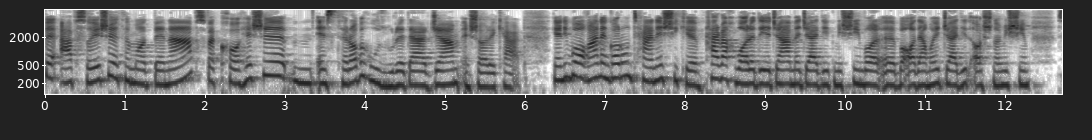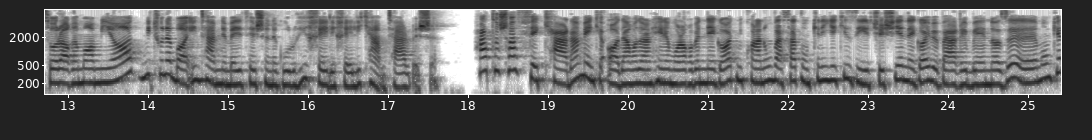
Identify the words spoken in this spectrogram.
به افزایش اعتماد به نفس و کاهش استراب حضور در جمع اشاره کرد. یعنی واقعا انگار اون تنشی که هر وقت وارد یه جمع جدید میشیم با, با آدمای جدید آشنا میشیم سراغ ما میاد می‌تونه با این تمرین مدیتیشن گروهی خیلی خیلی کمتر بشه. حتی شاید فکر کردن به اینکه آدما دارن حین مراقبه نگات می‌کنن اون وسط ممکنه یکی زیرچشی نگاهی به بقیه بندازه ممکنه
